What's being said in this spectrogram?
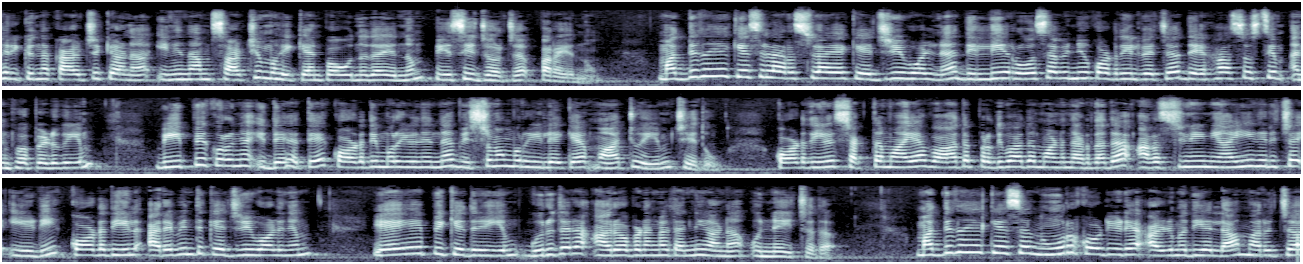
ഭരിക്കുന്ന കാഴ്ചയ്ക്കാണ് ഇനി നാം സാക്ഷ്യം വഹിക്കാൻ പോകുന്നത് എന്നും പി സി ജോർജ് പറയുന്നു. മദ്യനയ കേസിൽ അറസ്റ്റിലായ കേജ്രിവാളിന് ദില്ലി റോസ് അവന്യൂ കോടതിയിൽ വെച്ച് ദേഹാസ്വസ്ഥ്യം അനുഭവപ്പെടുകയും ബി പി കുറഞ്ഞ ഇദ്ദേഹത്തെ കോടതി മുറിയിൽ നിന്ന് വിശ്രമമുറിയിലേക്ക് മാറ്റുകയും ചെയ്തു. കോടതിയിൽ ശക്തമായ വാദപ്രതിവാദമാണ് നടന്നത്. അറസ്റ്റിനെ ന്യായീകരിച്ച ഇ ഡി കോടതിയിൽ അരവിന്ദ് കേജ്രിവാളിനും എ എ പിക്കെതിരെയും ഗുരുതര ആരോപണങ്ങൾ തന്നെയാണ് ഉന്നയിച്ചത്. മദ്യനയ കേസ് നൂറ് കോടിയുടെ അഴിമതിയല്ല മറിച്ച്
